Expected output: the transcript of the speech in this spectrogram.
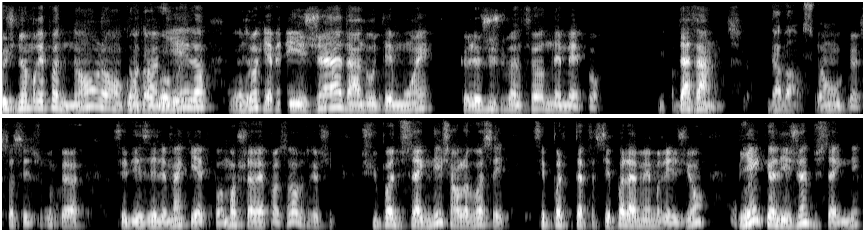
oui, je nommerai pas de nom, là, on comprend bien. là. Disons qu'il y avait des gens dans nos témoins que le juge Benford n'aimait pas, d'avance. D'avance. Donc, ça, c'est sûr que c'est des éléments qui n'aident pas. Moi, je ne savais pas ça parce que je ne suis pas du Saguenay. Charlevoix, ce n'est pas, pas la même région. Bien que les gens du Saguenay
